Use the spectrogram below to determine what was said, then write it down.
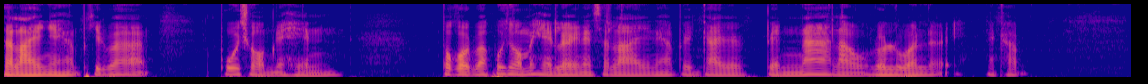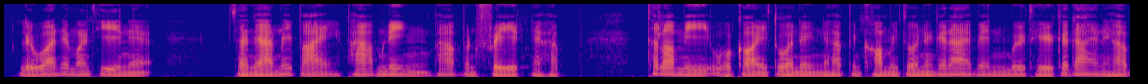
สไลด์ไงครับคิดว่าผู้ชมเนี่ยเห็น ปรากฏว่าผู้ชมไม่เห็นเลยในสไลด์นะครับ เป็นกลายเป็นหน้าเราล้วนๆเลยนะครับ หรือว่าในบางทีเนี่ยสัญญาณไม่ไปภาพนิ่ง ภาพมันฟรีดนะครับ ถ้าเรามีอุปกรณ์อีกตัวหนึ่งนะครับ เป็นคอมอีกตัวหนึ่งก็ได้เป็นมือถือก็ได้นะครับ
